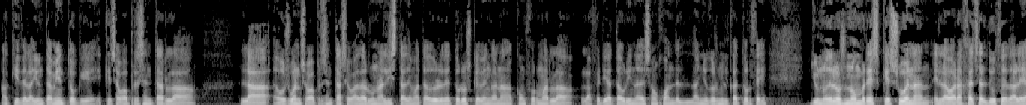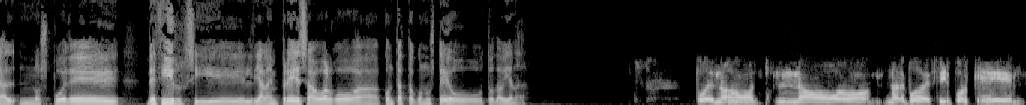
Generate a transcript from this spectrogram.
aquí del ayuntamiento que se va a presentar la, la, bueno, se va a presentar, se va a dar una lista de matadores de toros que vengan a conformar la, la Feria Taurina de San Juan del año 2014 y uno de los nombres que suenan en la baraja es el de Uceda. ¿Nos puede decir si ya la empresa o algo ha contactado con usted o todavía nada? Pues no, no, no le puedo decir porque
